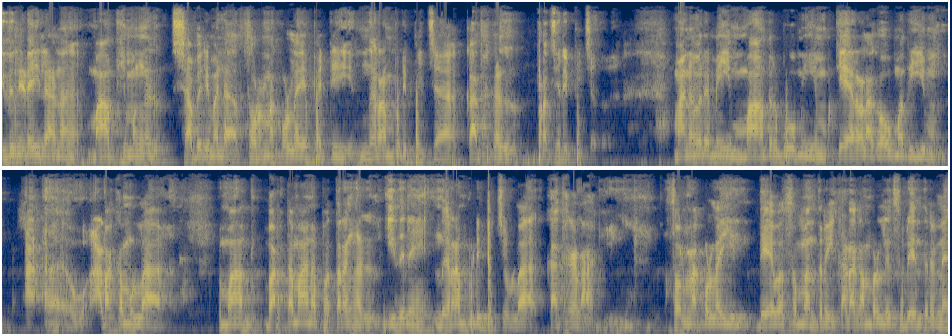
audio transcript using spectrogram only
ഇതിനിടയിലാണ് മാധ്യമങ്ങൾ ശബരിമല സ്വർണക്കൊള്ളയെപ്പറ്റി നിറം പിടിപ്പിച്ച കഥകൾ പ്രചരിപ്പിച്ചത്. മനോരമയും മാതൃഭൂമിയും കേരള കൗമുദിയും അടക്കമുള്ള വർത്തമാന പത്രങ്ങൾ ഇതിനെ നിറം പിടിപ്പിച്ചുള്ള കഥകളാക്കി. സ്വർണക്കൊള്ളയിൽ ദേവസ്വം മന്ത്രി കടകംപള്ളി സുരേന്ദ്രന്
